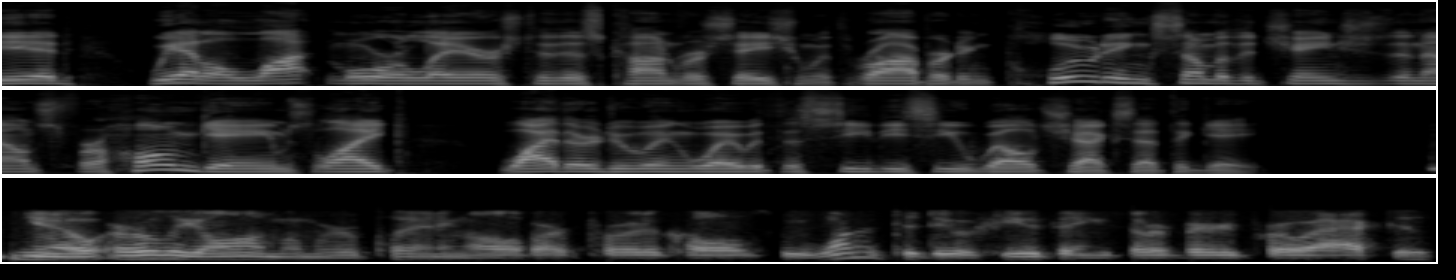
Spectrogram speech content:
did. We had a lot more layers to this conversation with Robert, including some of the changes announced for home games, like why they're doing away with the CDC well checks at the gate. you know, early on when we were planning all of our protocols, we wanted to do a few things that are very proactive.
